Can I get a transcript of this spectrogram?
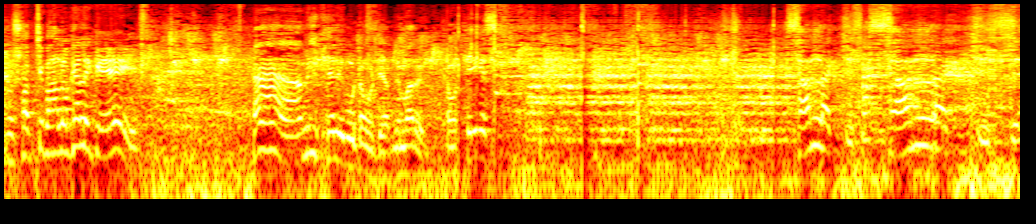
তো সবচেয়ে ভালো খেলে কে? হ্যাঁ হ্যাঁ আমি খেলি মোটামুটি আপনি মারেন। ঠিক আছে। সান লাগছে সান লাগছে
